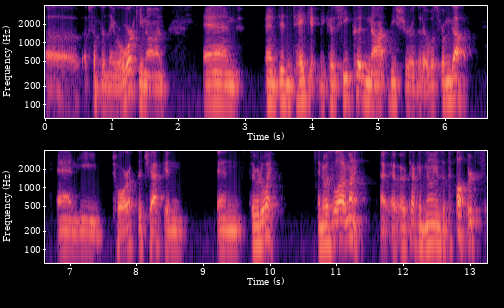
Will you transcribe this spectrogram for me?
uh, of something they were working on, and and didn't take it because he could not be sure that it was from God, and he tore up the check and and threw it away. and it was a lot of money. I, we're talking millions of dollars,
